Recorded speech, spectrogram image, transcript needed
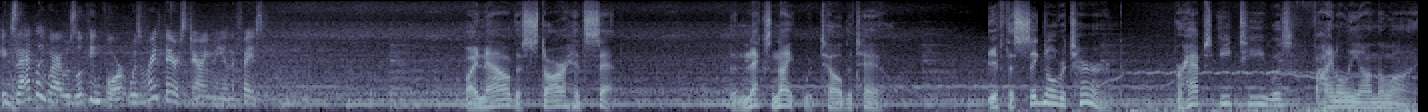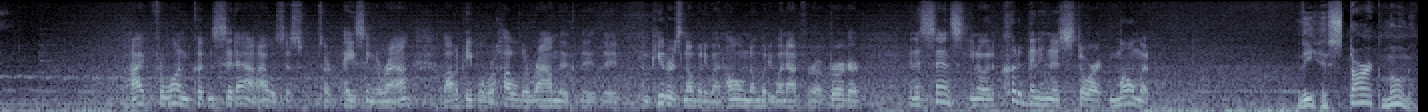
exactly what I was looking for was right there staring me in the face. By now, the star had set. The next night would tell the tale. If the signal returned, perhaps ET was finally on the line. I, for one, couldn't sit down. I was just sort of pacing around. A lot of people were huddled around the, the, the computers. Nobody went home. Nobody went out for a burger. In a sense, you know, it could have been an historic moment. The historic moment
